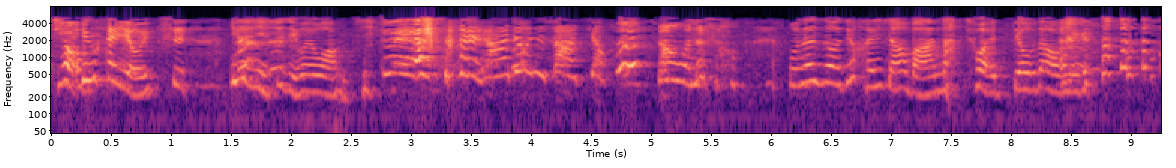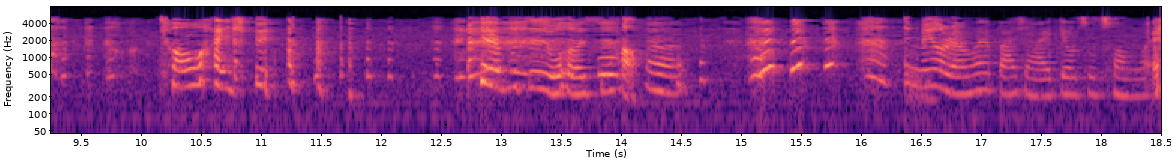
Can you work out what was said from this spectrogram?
叫。因为有一次，因为你自己会忘记。对啊。对，然后就一直大叫。然后我那时候，我那时候就很想要把它拿出来丢到那个 窗外去。现在不知如何是好。嗯。没有人会把小孩丢出窗外。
